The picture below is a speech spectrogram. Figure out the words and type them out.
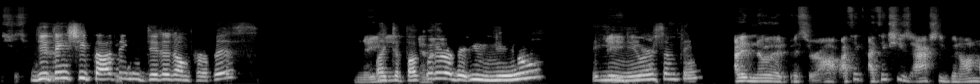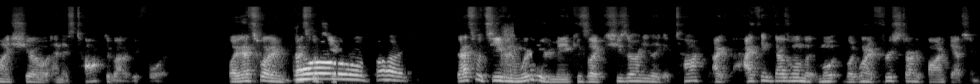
it's just. Do you think she thought that you did it on purpose, Maybe. like to fuck and with her, or that you knew that you Maybe. knew or something? I didn't know that'd piss her off. I think I think she's actually been on my show and has talked about it before. Like that's what I'm. That's Oh fuck! That's what's even weirder to me because like she's already like a talk. I I think that was one of the most like when I first started podcasting.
